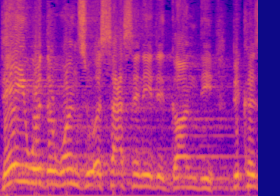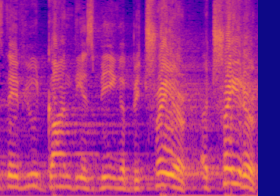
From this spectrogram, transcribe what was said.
They were the ones who assassinated Gandhi because they viewed Gandhi as being a betrayer, a traitor.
